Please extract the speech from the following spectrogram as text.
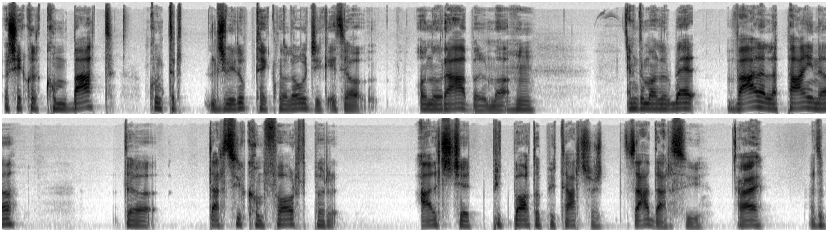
c'è quel combat contro il sviluppo tecnologico è onorabile, ma Mhm. em de malur vale la pena de dar su confort per als che più bato più tardi sa dar su. Hai, Also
